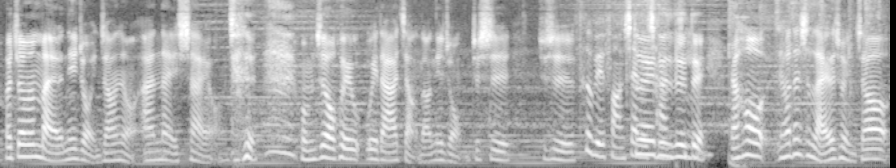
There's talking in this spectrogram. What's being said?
我还专门买了那种，你知道那种安耐晒哦，就是我们之后会为大家讲到那种，就是。就是特别防晒的产品，对对对对。然后，然后，但是来的时候，你知道，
